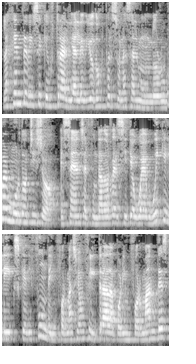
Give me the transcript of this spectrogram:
la gente dice que Australia le dio dos personas al mundo, Rupert Murdoch y yo. Assange, el fundador del sitio web Wikileaks que difunde información filtrada por informantes,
